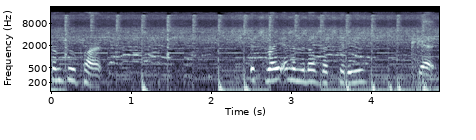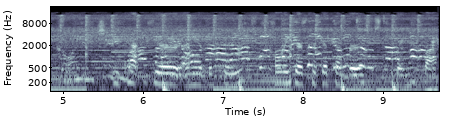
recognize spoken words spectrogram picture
Sunpu Park. It's right in the middle of the city yet you can't hear any of the city. Only hear crickets and birds swing flat.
